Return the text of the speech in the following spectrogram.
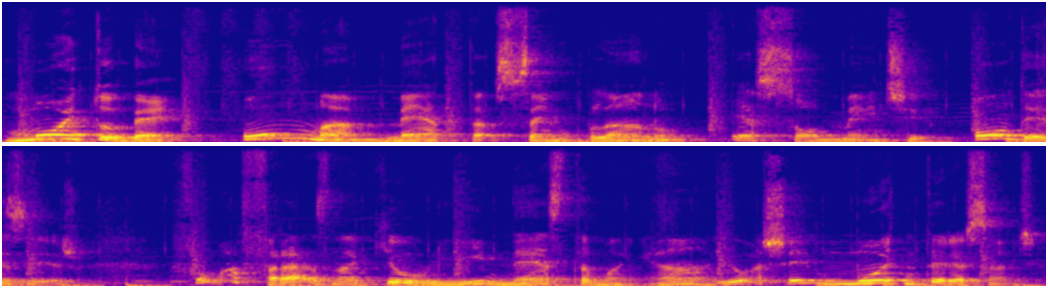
Muito bem, uma meta sem plano é somente um desejo. Foi uma frase né, que eu li nesta manhã e eu achei muito interessante.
